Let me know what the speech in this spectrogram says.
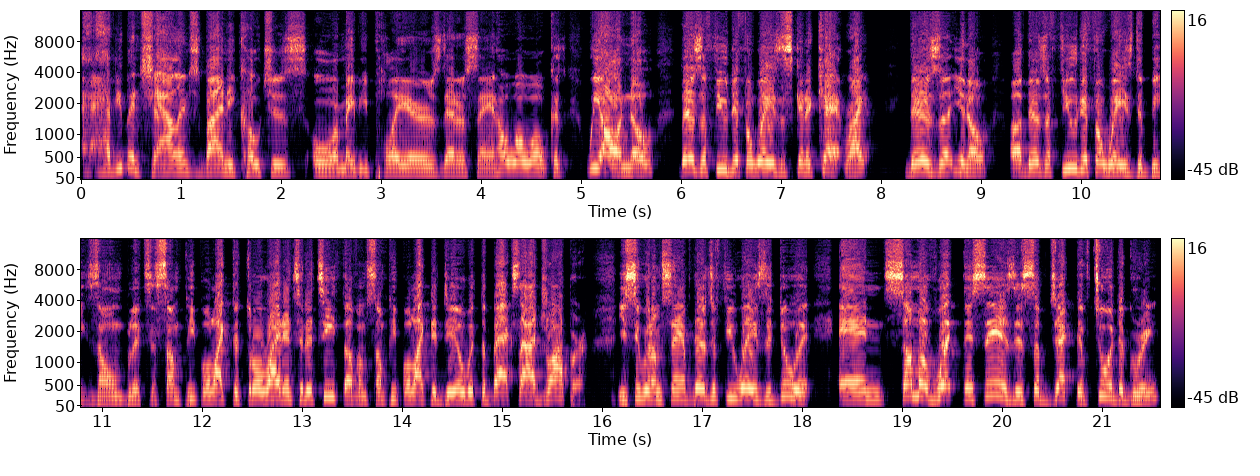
have you been challenged by any coaches or maybe players that are saying oh whoa whoa because we all know there's a few different ways to skin a cat right there's a you know uh, there's a few different ways to beat zone blitzes. Some people like to throw right into the teeth of them. Some people like to deal with the backside dropper. You see what I'm saying? There's a few ways to do it, and some of what this is is subjective to a degree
